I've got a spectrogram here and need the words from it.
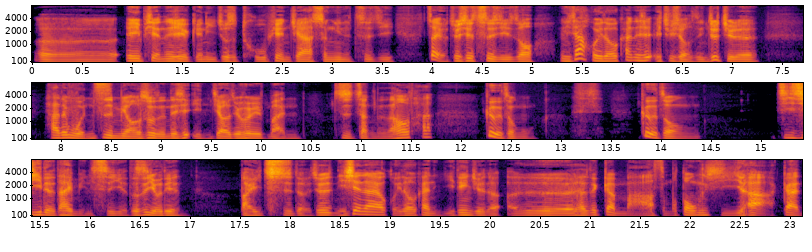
呃 A 片那些给你就是图片加声音的刺激。再有这些刺激之后，你再回头看那些 H 小子，你就觉得他的文字描述的那些引教就会蛮智障的。然后他。各种各种鸡鸡的代名词也都是有点白痴的，就是你现在要回头看，你一定觉得呃他在干嘛？什么东西呀？干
